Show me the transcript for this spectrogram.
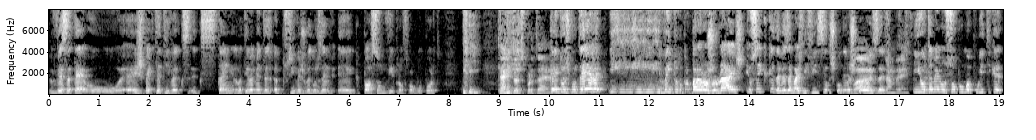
Vê-se até o, a expectativa que se, que se, tem relativamente a, a possíveis jogadores a, a, que possam vir para o futebol do Porto. E, Caem todos por terra. Caem todos por terra e, e, e, e vem tudo parar aos jornais. Eu sei que cada vez é mais difícil esconder as claro, coisas. Também, também. E eu também não sou por uma política eh,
